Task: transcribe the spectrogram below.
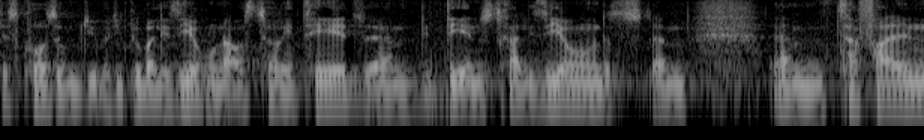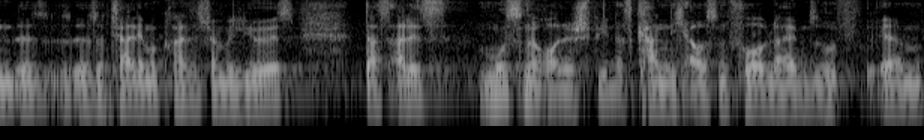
Diskurs um die, über die Globalisierung und Austerität, ähm, die Deindustrialisierung, das ähm, ähm, Zerfallen äh, sozialdemokratischer Milieus, das alles muss eine Rolle spielen. Das kann nicht außen vor bleiben. So, ähm,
